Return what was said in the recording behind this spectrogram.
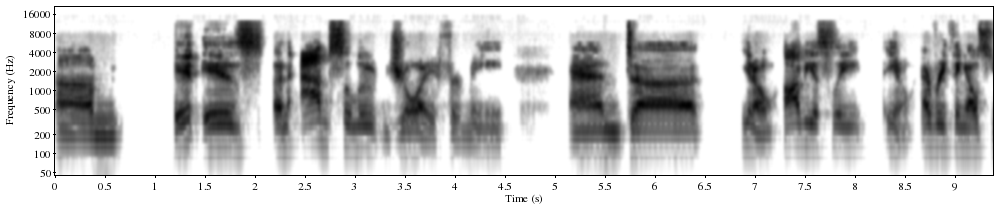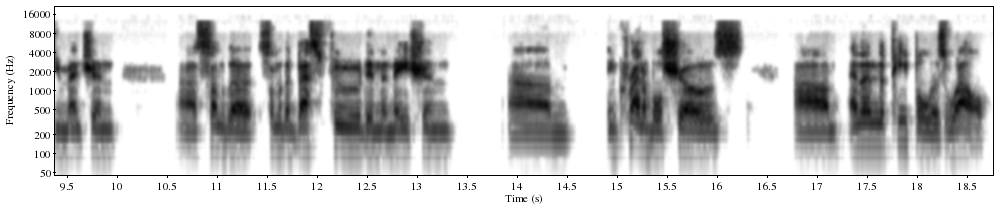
Um, it is an absolute joy for me. And, uh, you know, obviously, you know, everything else you mentioned, uh, some of the, some of the best food in the nation, um, incredible shows, um, and then the people as well.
